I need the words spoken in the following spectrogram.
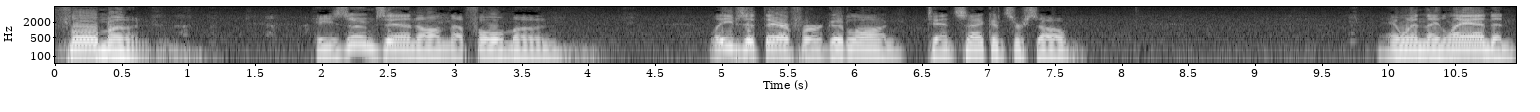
full moon. He zooms in on the full moon, leaves it there for a good long 10 seconds or so. And when they land and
